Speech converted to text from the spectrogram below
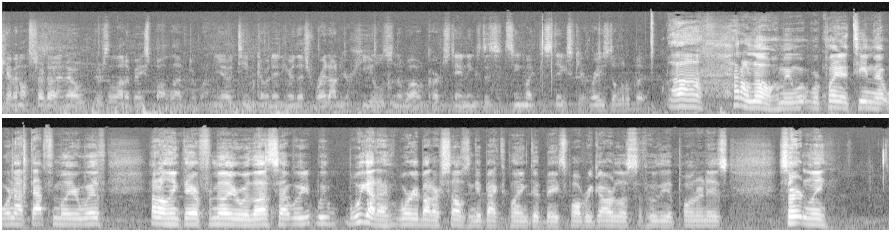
Kevin, I'll start out. I know there's a lot of baseball left. When you have a team coming in here that's right on your heels in the wild card standings, does it seem like the stakes get raised a little bit? Uh, I don't know. I mean, we're playing a team that we're not that familiar with. I don't think they're familiar with us. Uh, we we, we got to worry about ourselves and get back to playing good baseball, regardless of who the opponent is. Certainly,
